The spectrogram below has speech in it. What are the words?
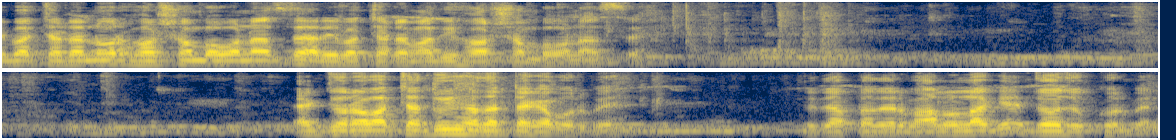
এ বাচ্চাটা নর হওয়ার সম্ভাবনা আছে, আর এই বাচ্চাটা মাদি হওয়ার সম্ভাবনা আছে। এক জোড়া বাচ্চা দুই হাজার টাকা পড়বে। যদি আপনাদের ভালো লাগে, যোগাযোগ করবেন।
